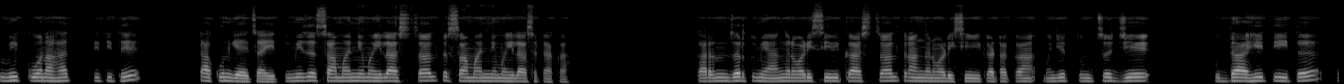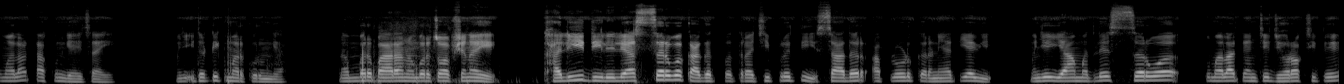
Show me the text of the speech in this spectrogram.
तुम्ही कोण आहात ते तिथे टाकून घ्यायचं आहे. तुम्ही जर सामान्य महिला असाल तर सामान्य महिला असं टाका. कारण जर तुम्ही अंगणवाडी सेविका असाल तर अंगणवाडी सेविका टाका. म्हणजे तुमचं जे हुद्दा आहे ते इथं तुम्हाला टाकून घ्यायचं आहे. म्हणजे इथं टिक मार्क करून घ्या. नंबर बारा नंबरचा ऑप्शन आहे. खाली दिलेल्या सर्व कागदपत्राची प्रती सादर अपलोड करण्यात यावी. म्हणजे यामधले सर्व तुम्हाला त्यांचे झेरॉक्स इथे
